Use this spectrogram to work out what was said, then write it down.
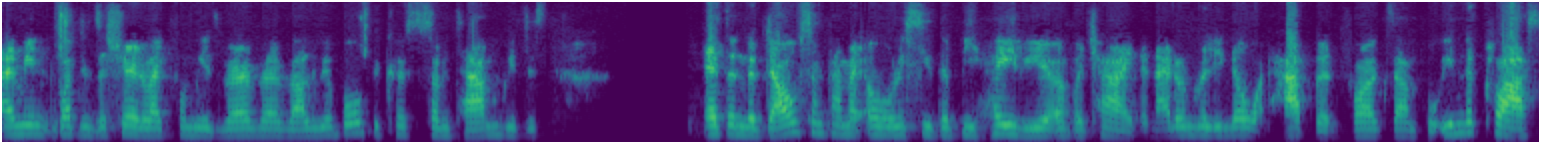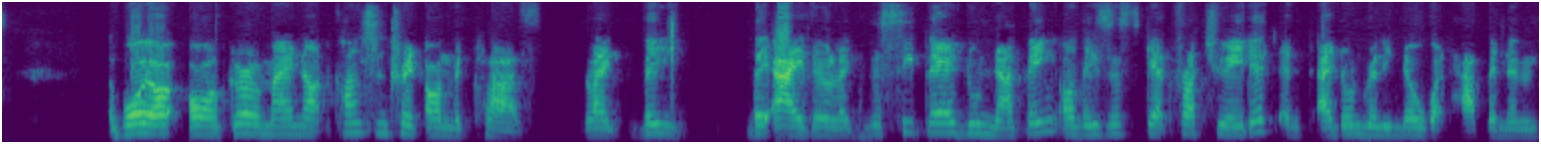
I mean, what is the share like for me is very, very valuable because sometimes we just, as an adult, sometimes I only see the behavior of a child and I don't really know what happened. For example, in the class, a boy or, or a girl might not concentrate on the class. Like they, they either like they sit there, do nothing, or they just get frustrated and I don't really know what happened. And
